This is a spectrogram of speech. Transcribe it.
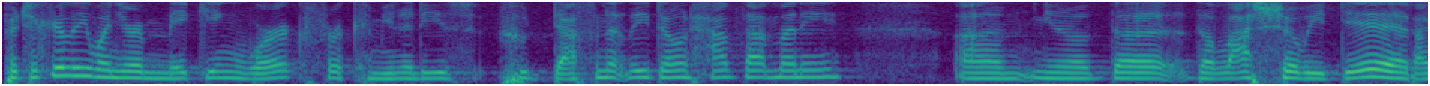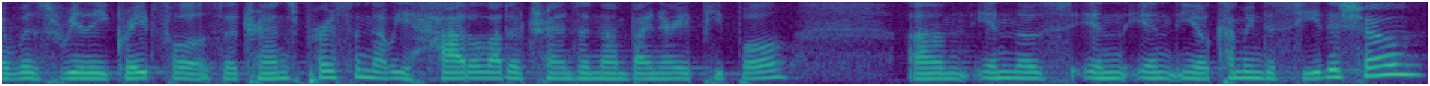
particularly when you're making work for communities who definitely don't have that money. Um, you know, the, the last show we did, I was really grateful as a trans person that we had a lot of trans and non-binary people um, in those, in, in, you know, coming to see the show.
